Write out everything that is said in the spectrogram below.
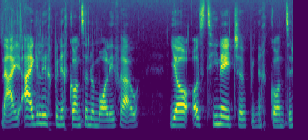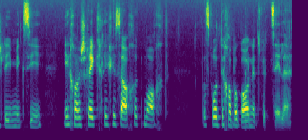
Nein, eigentlich bin ich ganz eine normale Frau. Ja, als Teenager bin ich ganz gewesen. Ich habe schreckliche Sachen gemacht. Das wollte ich aber gar nicht erzählen.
